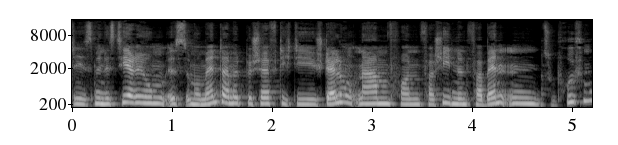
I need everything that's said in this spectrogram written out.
Das Ministerium ist im Moment damit beschäftigt, die Stellungnahmen von verschiedenen Verbänden zu prüfen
